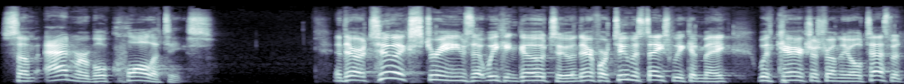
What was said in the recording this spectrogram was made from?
some admirable qualities. And there are two extremes that we can go to, and therefore two mistakes we can make with characters from the Old Testament.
